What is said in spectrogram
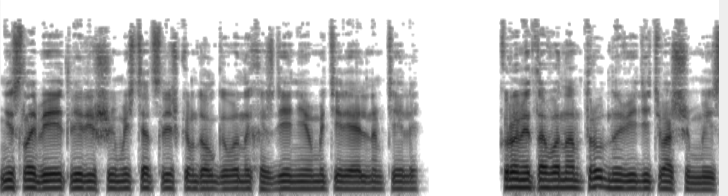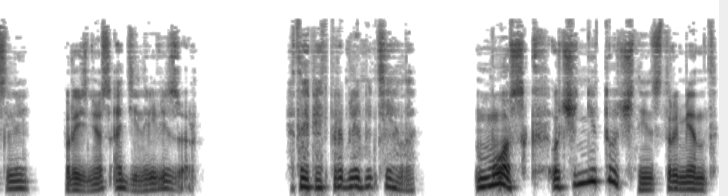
не слабеет ли решимость от слишком долгого нахождения в материальном теле. Кроме того, нам трудно видеть ваши мысли, произнес один ревизор. Это опять проблема тела. Мозг — очень неточный инструмент.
